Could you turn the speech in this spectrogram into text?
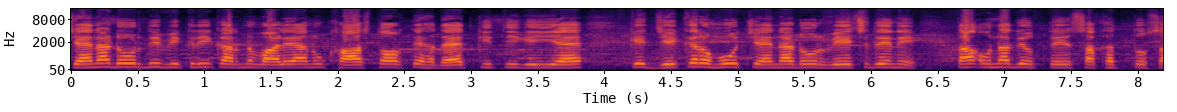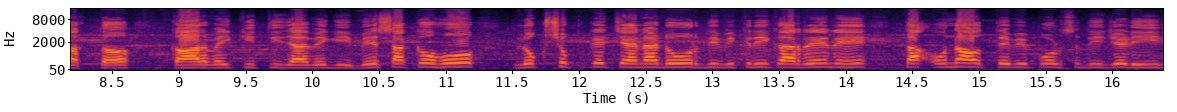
ਚਾਈਨਾ ਡੋਰ ਦੀ ਵਿਕਰੀ ਕਰਨ ਵਾਲਿਆਂ ਨੂੰ ਖਾਸ ਤੌਰ ਤੇ ਹਦਾਇਤ ਕੀਤੀ ਗਈ ਹੈ ਕਿ ਜੇਕਰ ਉਹ ਚੈਨਾਡੋਰ ਵੇਚਦੇ ਨੇ, ਤਾਂ ਉਹਨਾਂ ਦੇ ਉੱਤੇ ਸਖਤ ਤੋਂ ਸਖਤ ਕਾਰਵਾਈ ਕੀਤੀ ਜਾਵੇਗੀ। ਬੇਸ਼ੱਕ ਉਹ ਲੁਕ ਛੁਪ ਕੇ ਚੈਨਾਡੋਰ ਦੀ ਵਿਕਰੀ ਕਰ ਰਹੇ ਨੇ, ਤਾਂ ਉਹਨਾਂ ਉੱਤੇ ਵੀ ਪੁਲਿਸ ਦੀ ਜਿਹੜੀ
